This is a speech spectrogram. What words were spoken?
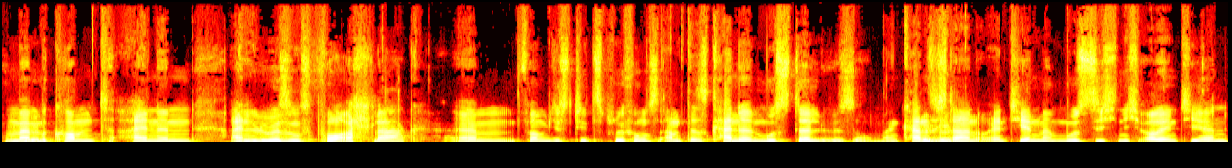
und man mhm. bekommt einen, einen Lösungsvorschlag ähm, vom Justizprüfungsamt. Das ist keine Musterlösung. Man kann mhm. sich daran orientieren, man muss sich nicht orientieren.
